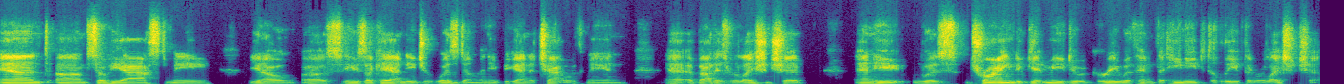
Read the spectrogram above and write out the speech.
and um, so he asked me you know uh, he's like hey i need your wisdom and he began to chat with me and uh, about his relationship and he was trying to get me to agree with him that he needed to leave the relationship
